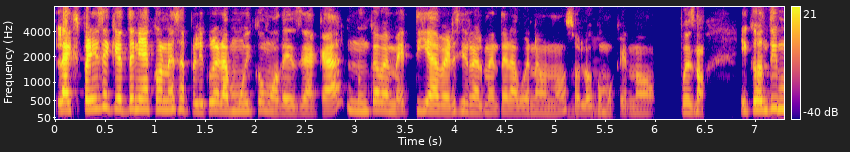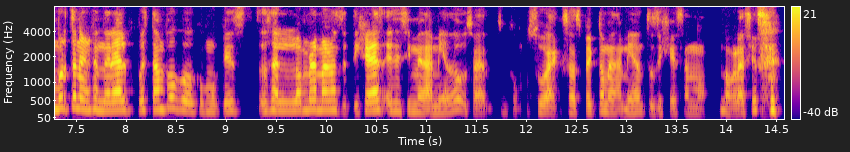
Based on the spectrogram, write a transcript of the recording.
la experiencia que yo tenía con esa película era muy como desde acá, nunca me metí a ver si realmente era buena o no, solo como que no, pues no. Y con Tim Burton en general, pues tampoco, como que es, o sea, el hombre a manos de tijeras, ese sí me da miedo, o sea, su, aspecto me da miedo, entonces dije, esa no, no, gracias.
